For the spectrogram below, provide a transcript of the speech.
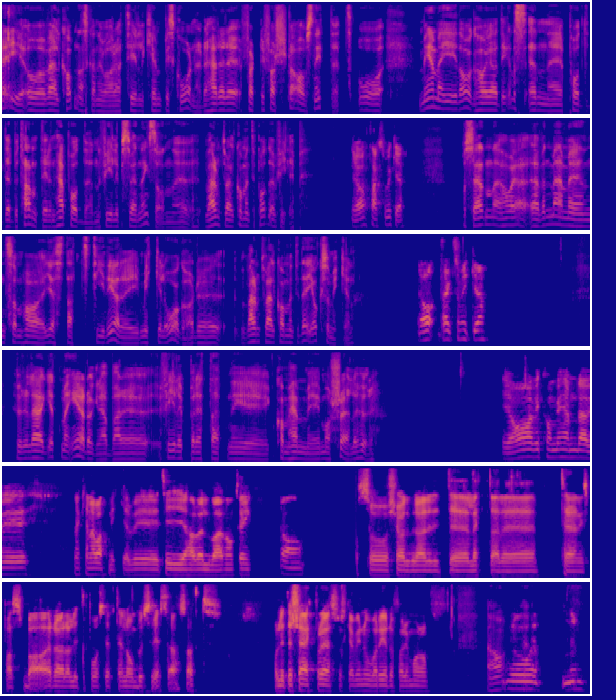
Hej och välkomna ska ni vara till Kempis Corner. Det här är det 41 avsnittet och med mig idag har jag dels en eh, podddebutant i den här podden, Filip Svenningsson. Eh, Varmt välkommen till podden Filip. Ja, tack så mycket. Och sen har jag även med mig en som har gästat tidigare i Mikkel Ågård. Eh, Varmt välkommen till dig också Mikkel. Ja, tack så mycket. Hur är läget med er då grabbar? Filip berättade att ni kom hem i morse, eller hur? Ja, vi kom ju hem där vid, när kan det ha varit Micke? Vid 10, halv 11 eller någonting. Ja, Och så körde vi där lite lättare träningspass, bara röra lite på sig efter en lång bussresa. Så att, och lite käk på det så ska vi nog vara redo för imorgon. Ja, jo,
